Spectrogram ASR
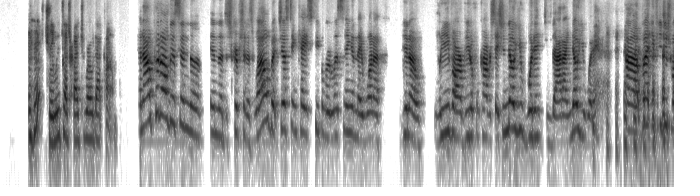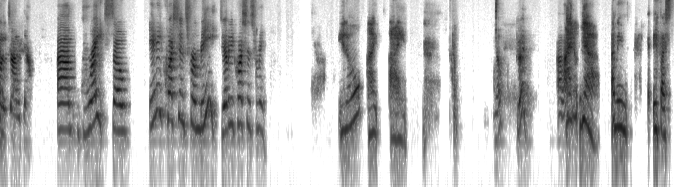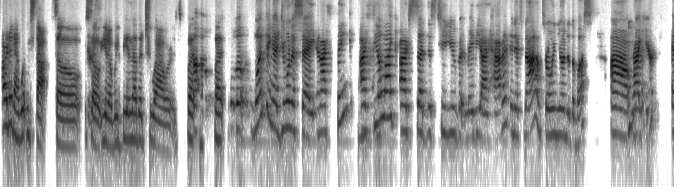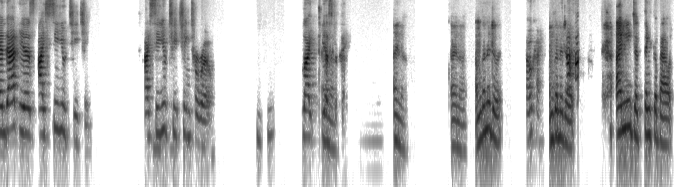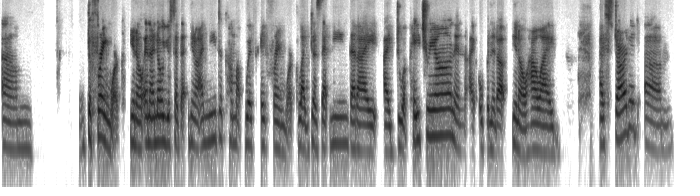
Mm-hmm. Truly touched by Tarot.com and I'll put all this in the in the description as well. But just in case people are listening and they want to, you know, leave our beautiful conversation. No, you wouldn't do that. I know you wouldn't. Uh, but if you just want to jot it down, um, great. So, any questions for me? Do you have any questions for me? You know, I I. Nope. Good. I like. I yeah. I mean, if I started, I wouldn't stop. So, yes. so you know, we'd be another two hours. But, Uh-oh. but well, one thing I do want to say, and I think I feel like I've said this to you, but maybe I haven't. And if not, I'm throwing you under the bus uh, mm-hmm. right here. And that is, I see you teaching. I see you teaching tarot, mm-hmm. like I yesterday. Know. I know. I know. I'm gonna do it. Okay. I'm gonna do it. I need to think about um the framework you know and i know you said that you know i need to come up with a framework. Like does that mean that i i do a patreon and i open it up you know how i i started um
